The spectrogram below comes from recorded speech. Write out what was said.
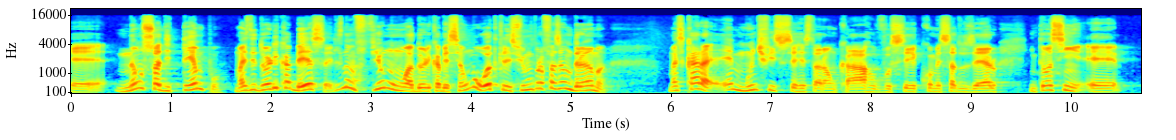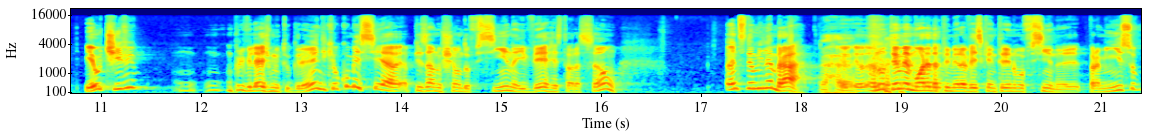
É, não só de tempo, mas de dor de cabeça. Eles não filmam a dor de cabeça, é uma ou outra que eles filmam para fazer um drama. Mas, cara, é muito difícil você restaurar um carro, você começar do zero. Então, assim, é, eu tive um, um privilégio muito grande que eu comecei a pisar no chão da oficina e ver a restauração antes de eu me lembrar. Aham. Eu, eu não tenho memória da primeira vez que eu entrei numa oficina. Para mim, isso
